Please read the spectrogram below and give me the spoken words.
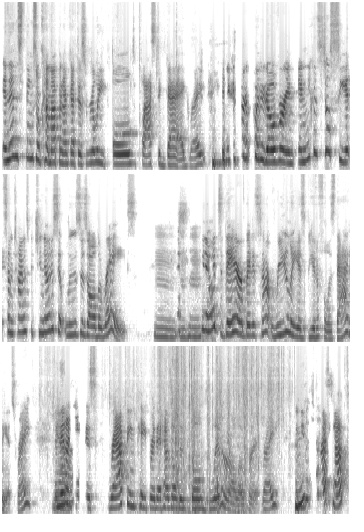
and then things will come up and I've got this really old plastic bag, right? and you can sort of put it over and, and you can still see it sometimes, but you notice it loses all the rays. Mm-hmm. You know, it's there, but it's not really as beautiful as that is, right? Yeah. And then I get this wrapping paper that has all this gold glitter all over it, right? And you dress up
